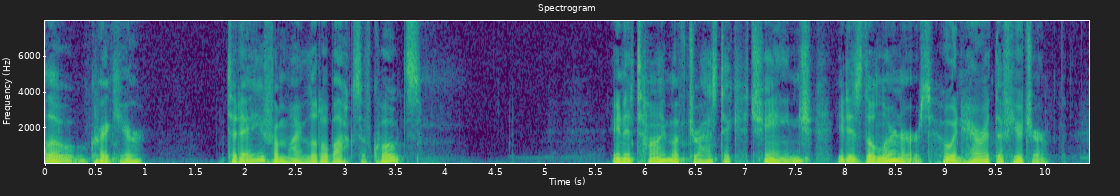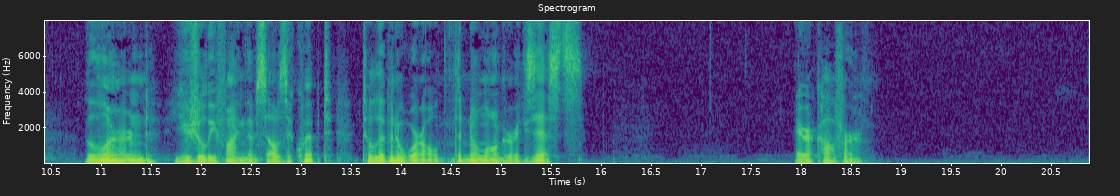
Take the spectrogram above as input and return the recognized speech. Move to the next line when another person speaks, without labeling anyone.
Hello, Craig here. Today, from my little box of quotes In a time of drastic change, it is the learners who inherit the future. The learned usually find themselves equipped to live in a world that no longer exists. Eric Hoffer.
